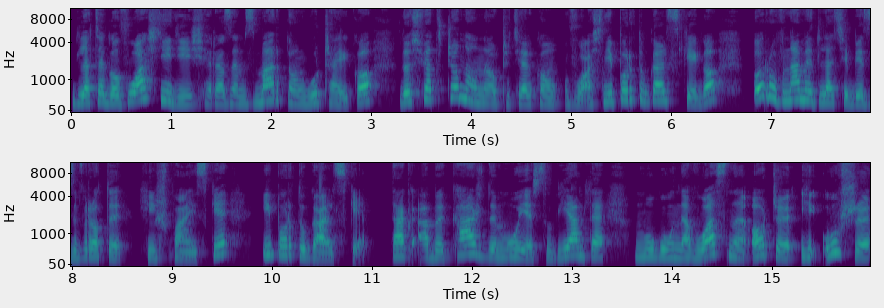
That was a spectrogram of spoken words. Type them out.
Dlatego właśnie dziś razem z Martą Łuczejko, doświadczoną nauczycielką właśnie portugalskiego, porównamy dla Ciebie zwroty hiszpańskie i portugalskie, tak aby każdy mój estudiante mógł na własne oczy i uszy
